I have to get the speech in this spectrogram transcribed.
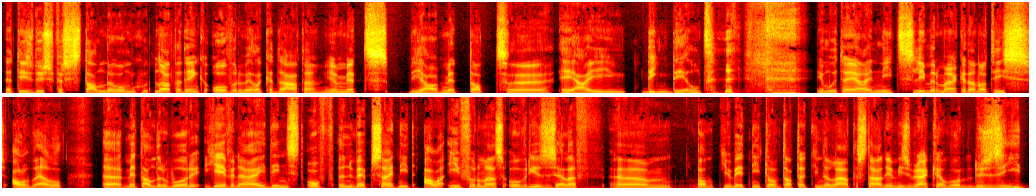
het is dus verstandig om goed na te denken over welke data je met, ja, met dat eh, AI-ding deelt. je moet AI niet slimmer maken dan het is, alhoewel. Uh, met andere woorden, geef een AI-dienst of een website niet alle informatie over jezelf, um, want je weet niet of dat het in een later stadium misbruikt kan worden. Dus zie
